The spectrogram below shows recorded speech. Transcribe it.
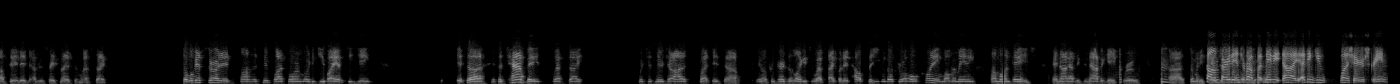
updated evidence-based medicine websites. So we'll get started on this new platform, ODG by MCG. It's a it's a tab-based website, which is new to us, but it's uh, you know compared to the legacy website. But it helps that you can go through a whole claim while remaining on one page and not having to navigate through uh, so many So I'm sorry to interrupt, but maybe uh, I think you want to share your screen.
